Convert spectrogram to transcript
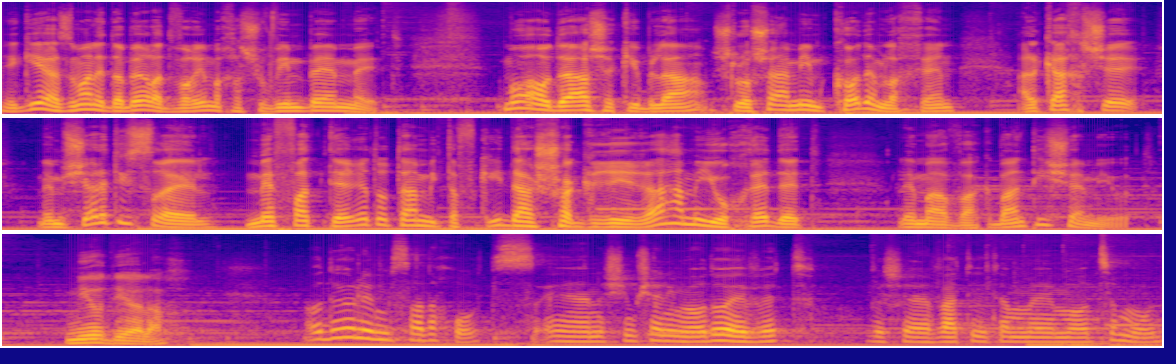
הגיע הזמן לדבר על הדברים החשובים באמת. כמו ההודעה שקיבלה שלושה ימים קודם לכן, על כך שממשלת ישראל מפטרת אותה מתפקיד השגרירה המיוחדת למאבק באנטישמיות. מי הודיע לך? הודיעו לי ממשרד החוץ, אה, אנשים שאני מאוד אוהבת, ושעבדתי איתם אה, מאוד צמוד.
